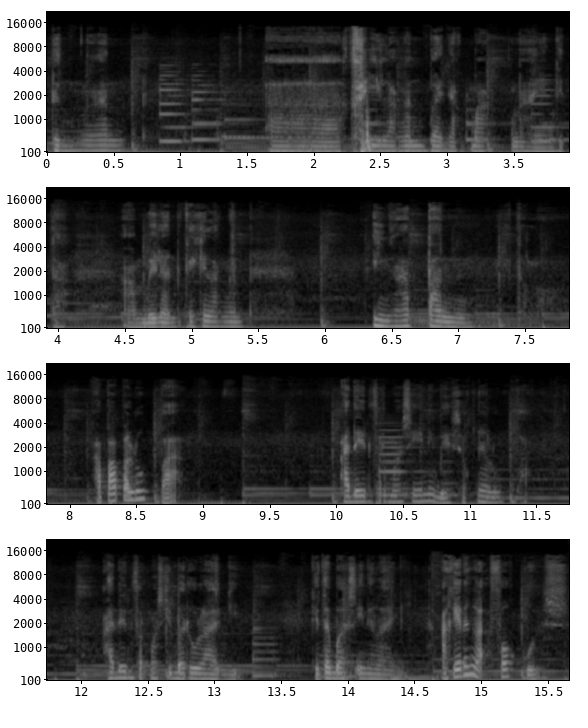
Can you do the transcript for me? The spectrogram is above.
dengan uh, kehilangan banyak makna yang kita ambil dan kehilangan ingatan gitu loh. Apa apa lupa. Ada informasi ini besoknya lupa. Ada informasi baru lagi. Kita bahas ini lagi. Akhirnya nggak fokus.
